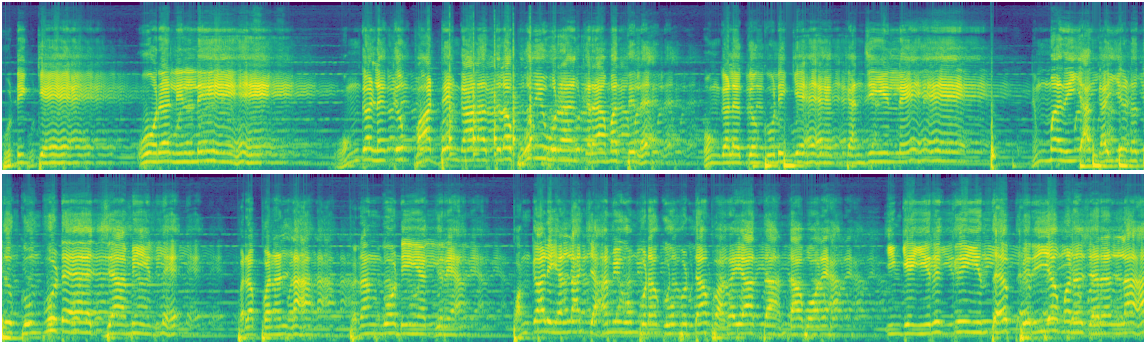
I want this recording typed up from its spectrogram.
குடிக்க ஊரலில்லே உங்களுக்கு பூதி புதிவுரம் கிராமத்துல உங்களுக்கு குடிக்க கஞ்சி இல்லே. நிம்மதியா கையெடுத்து கும்பிட சாமி இல்லே பிறப்பனெல்லாம் பிறங்கோடியக்கிறேன். பங்காளி எல்லாம் சாமி கும்பிட கும்பிட்டா பகையா தாண்டா போறேன். இங்க இருக்கு இந்த பெரிய மனுஷரெல்லாம்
